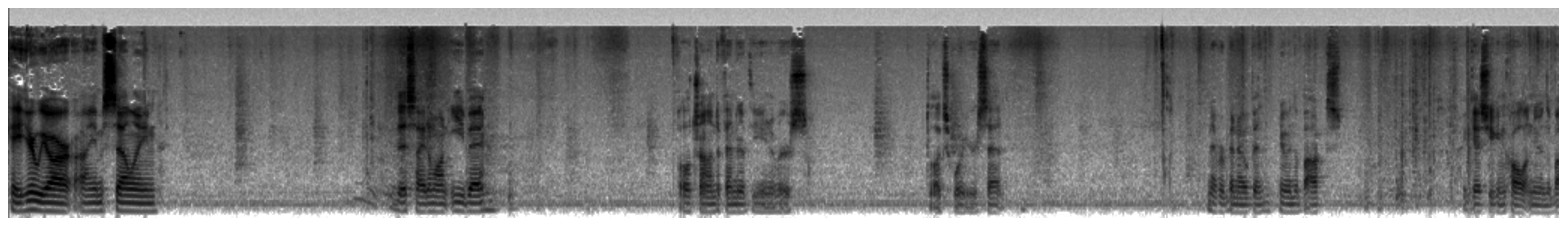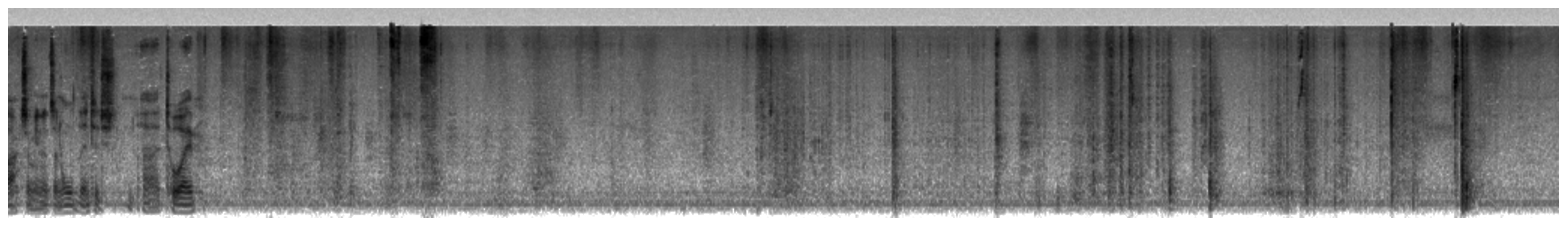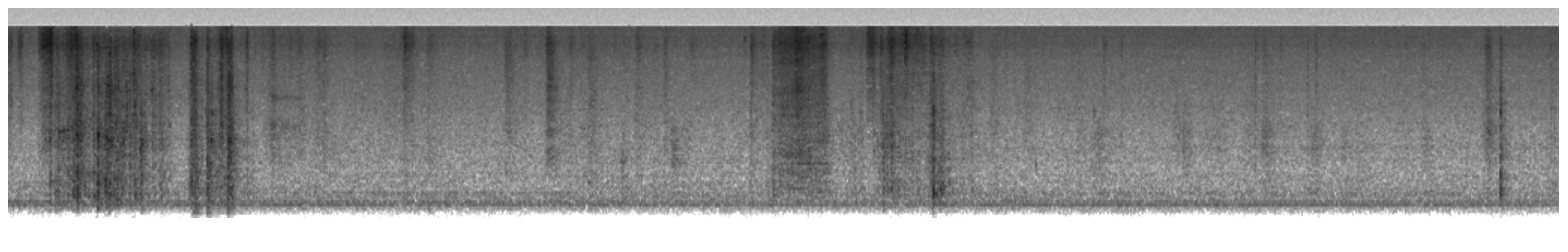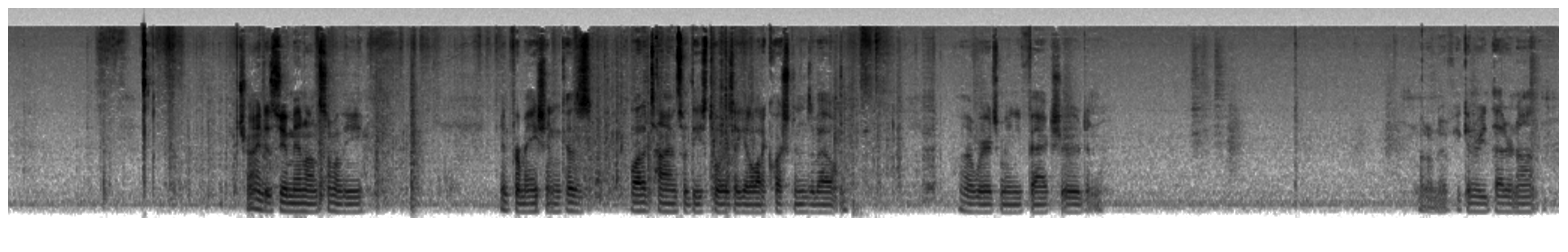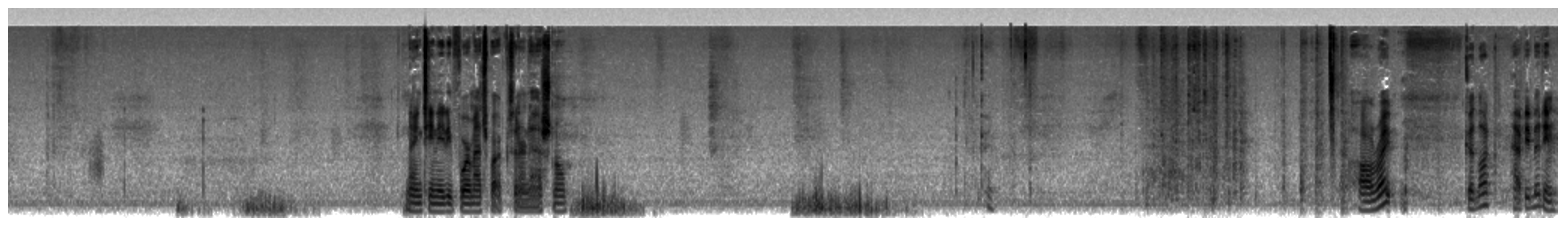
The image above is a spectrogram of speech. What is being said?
Okay, here we are. I am selling this item on eBay. Voltron Defender of the Universe. Deluxe Warrior set. Never been open. New in the box. I guess you can call it new in the box. I mean, it's an old vintage uh, toy. Trying to zoom in on some of the information because a lot of times with these toys I get a lot of questions about uh, where it's manufactured and I don't know if you can read that or not. Nineteen eighty four Matchbox International. All right. Good luck. Happy bidding.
